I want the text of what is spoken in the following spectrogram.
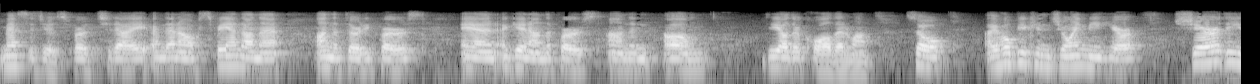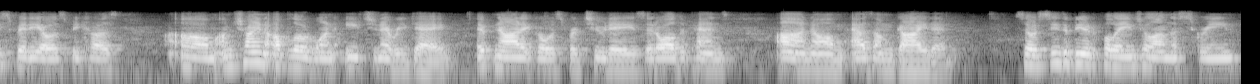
messages for today. And then I'll expand on that on the 31st. And again on the 1st on the, um, the other call that I'm on. So I hope you can join me here. Share these videos because um, I'm trying to upload one each and every day. If not, it goes for two days. It all depends on um, as I'm guided. So see the beautiful angel on the screen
